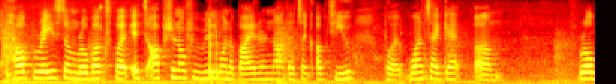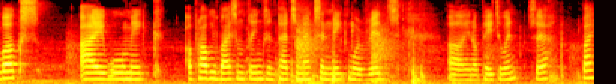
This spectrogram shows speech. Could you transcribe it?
help raise some Robux, but it's optional if you really want to buy it or not. That's like up to you. But once I get um, Robux, I will make. I'll probably buy some things in Pet MX and make more vids. Uh, you know, pay to win. So yeah, bye.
